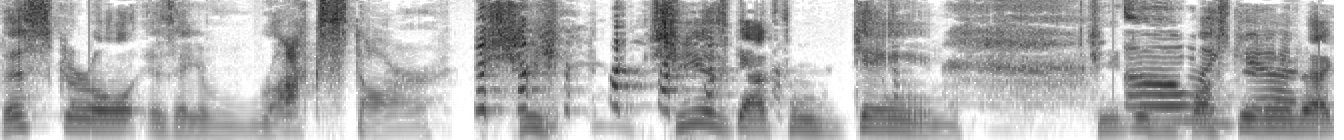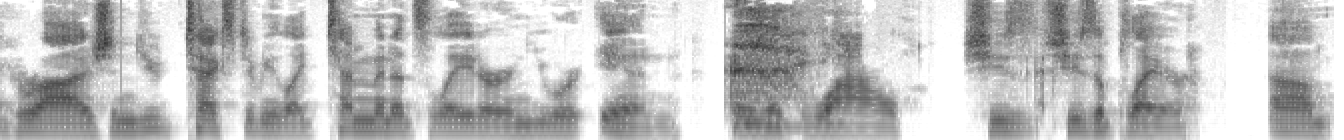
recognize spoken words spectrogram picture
this girl is a rock star. She she has got some game. She just oh busted into that garage and you texted me like 10 minutes later and you were in. I was like, wow, she's she's a player. Um,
